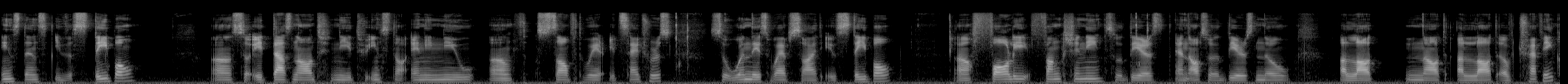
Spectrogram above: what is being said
instance is stable uh, so it does not need to install any new uh, software etc so when this website is stable uh, fully functioning. So there's and also there's no a lot not a lot of traffic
